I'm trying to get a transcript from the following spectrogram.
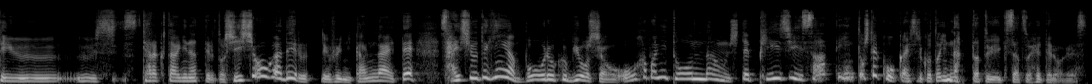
ていうキャラクターになってると支障が出るっていうふうに考えて、最終的には暴力描写を大幅にトーンダウンして PG13 として公開することになったといういきさつを経てるわけです。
